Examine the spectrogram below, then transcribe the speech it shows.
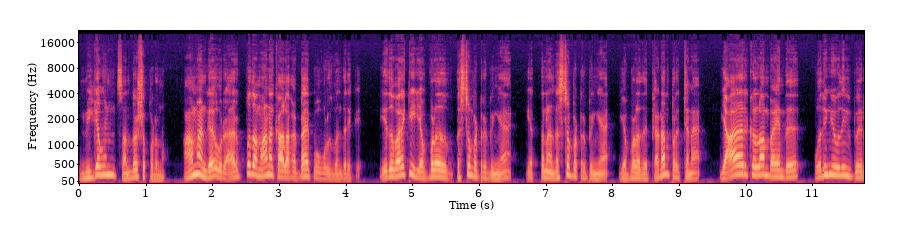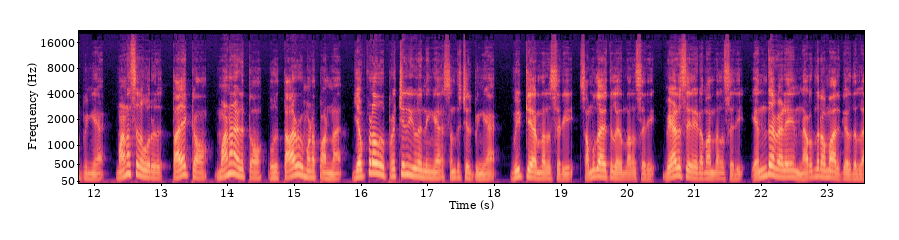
மிகவும் சந்தோஷப்படணும். ஆமாங்க ஒரு அற்புதமான காலகட்டம் இப்போ உங்களுக்கு வந்திருக்கு. இது வரைக்கும் எவ்வளவு கஷ்டப்பட்டிருப்பீங்க? எத்தனை நஷ்டப்பட்டிருப்பீங்க? எவ்வளவு கடன் பிரச்சனை? யாருக்கெல்லாம் பயந்து ஒதுங்கி ஒதுங்கி போயிருப்பீங்க? மனசுல ஒரு தயக்கம் மன அழுத்தம் ஒரு தாழ்வு மனப்பான்மை எவ்வளவு பிரச்சனைகளை நீங்க சந்திச்சிருப்பீங்க? வீட்டில் இருந்தாலும் சரி சமுதாயத்தில் இருந்தாலும் சரி வேலை செய்கிற இடமா இருந்தாலும் சரி எந்த வேலையும் நிரந்தரமாக இருக்கிறதில்ல.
